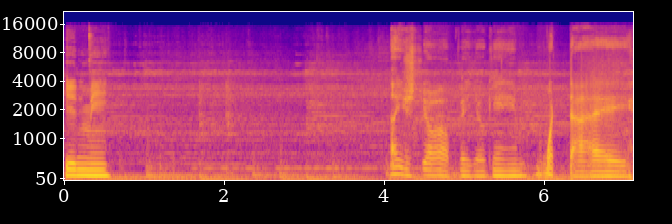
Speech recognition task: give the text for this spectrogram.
Kidding me? Nice job, video game. What die?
